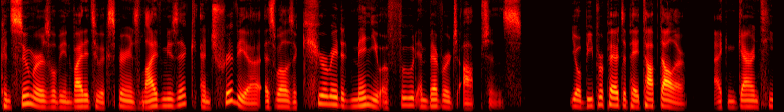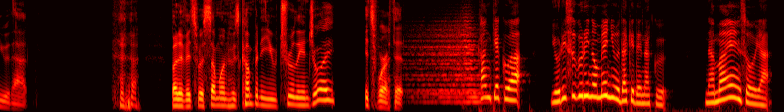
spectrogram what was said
Consumers will be invited to experience live music and trivia, as well as a curated menu of food and beverage options. You'll be prepared to pay top dollar. I can guarantee you that. but if it's with someone whose company you truly enjoy, it's worth it. 観客はよりすぐりのメニューだけでなく生演奏や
